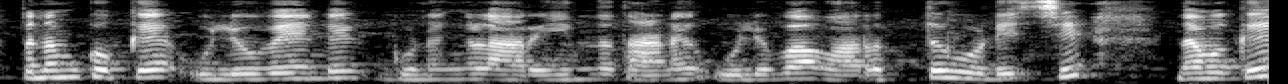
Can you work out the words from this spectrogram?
അപ്പം നമുക്കൊക്കെ ഉലുവേന്റെ ഗുണങ്ങൾ അറിയുന്നതാണ്. ഉലുവ വറുത്ത് പൊടിച്ച് നമുക്ക്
